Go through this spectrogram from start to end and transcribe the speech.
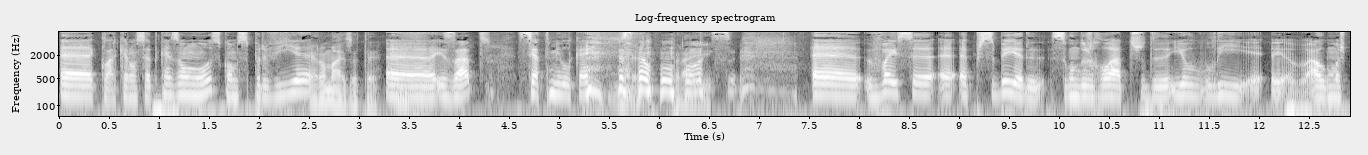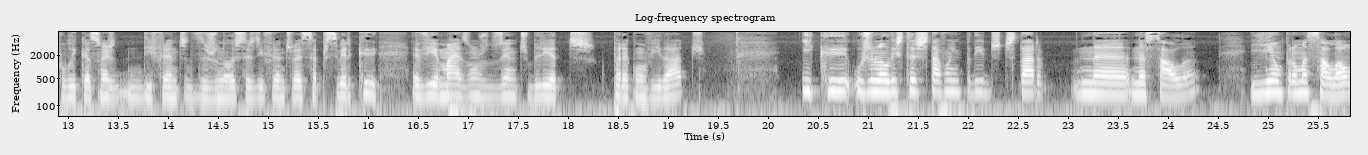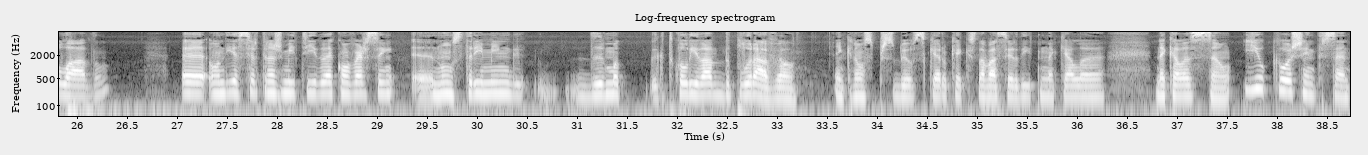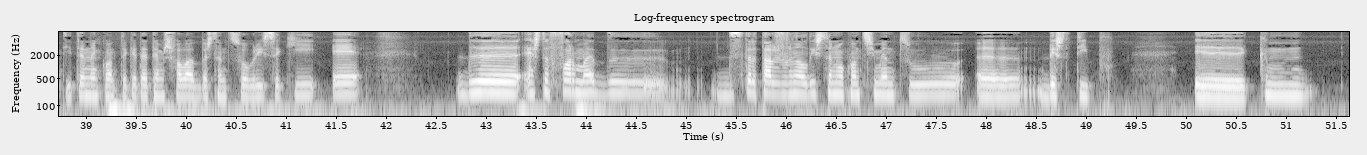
Ah, claro que eram sete cães a um osso, como se previa. Eram mais até. Ah, exato. 7 mil cães a um É, para aí. osso. Ah, Veio-se a, a perceber, segundo os relatos de. Eu li eh, algumas publicações diferentes de jornalistas diferentes, veio-se a perceber que havia mais uns 200 bilhetes para convidados e que os jornalistas estavam impedidos de estar na, na sala e iam para uma sala ao lado. eh, onde ia ser transmitida a conversa em, eh, num streaming de uma de qualidade deplorável, em que não se percebeu sequer o que é que estava a ser dito naquela, naquela sessão. E o que eu achei interessante, e tendo em conta que até temos falado bastante sobre isso aqui, é de esta forma de, de se tratar o jornalista num acontecimento eh, deste tipo. Que,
